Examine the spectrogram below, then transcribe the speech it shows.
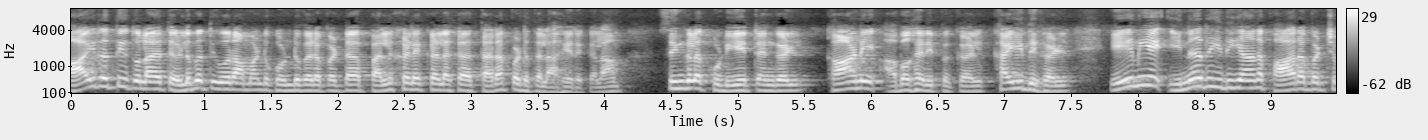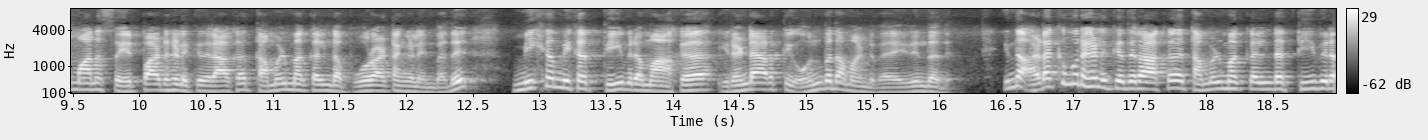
ஆயிரத்தி தொள்ளாயிரத்தி எழுபத்தி ஓராம் ஆண்டு கொண்டு வரப்பட்ட பல்கலைக்கழக தரப்படுத்தலாக இருக்கலாம். சிங்கள குடியேற்றங்கள் காணி அபகரிப்புகள் கைதுகள் ஏனைய இன ரீதியான பாரபட்சமான செயற்பாடுகளுக்கு எதிராக தமிழ் மக்களின் போராட்டங்கள் என்பது மிக மிக தீவிரமாக இரண்டாயிரத்தி ஒன்பதாம் ஆண்டு வரை இருந்தது. இந்த அடக்குமுறைகளுக்கு எதிராக தமிழ் மக்களின் தீவிர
